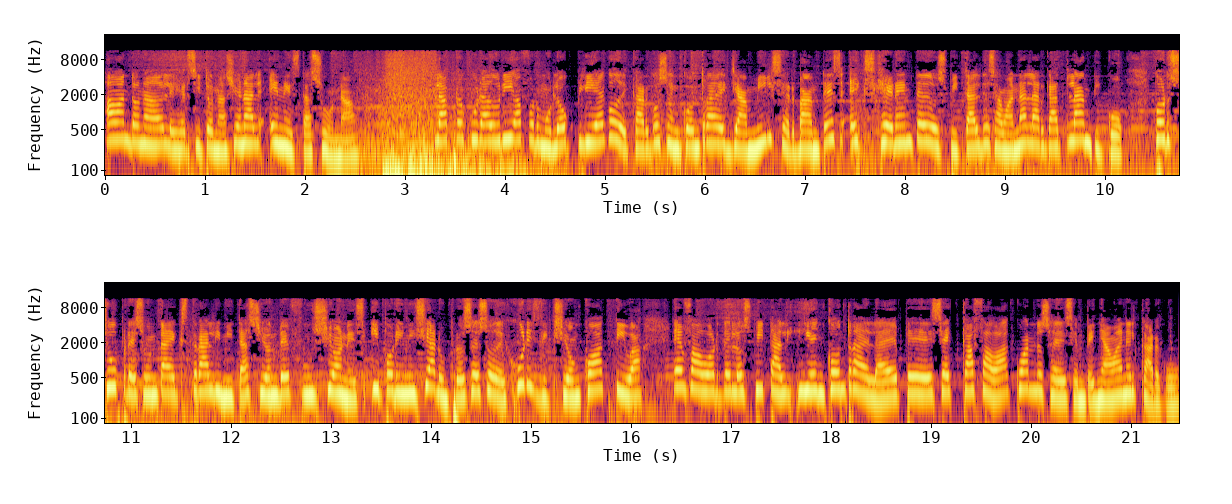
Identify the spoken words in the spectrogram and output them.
abandonado el Ejército Nacional en esta zona. La Procuraduría formuló pliego de cargos en contra de Yamil Cervantes, exgerente de Hospital de Sabana Larga Atlántico, por su presunta extralimitación de funciones y por iniciar un proceso de jurisdicción coactiva en favor del hospital y en contra de la EPS Cafaba cuando se desempeñaba en el cargo.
